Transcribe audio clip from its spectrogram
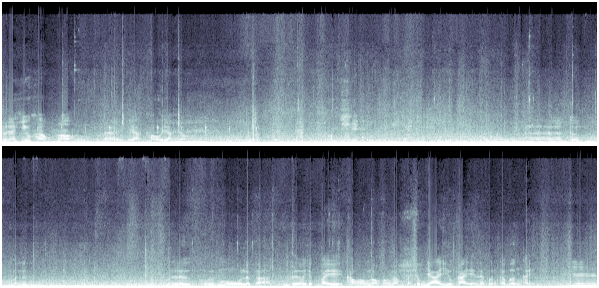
เวลาหิวข้าวเนาะอืมเอออยากเขาอยากเนาะโอเคเอ่อ ตัวมัน มันลืมมือมูแล้วก็เถือจะไปเข้าห้องนอกห้องน้ำกับชมยายอยู่ใกล้แล้วเพิ่นก็เบิ่งให้อืม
